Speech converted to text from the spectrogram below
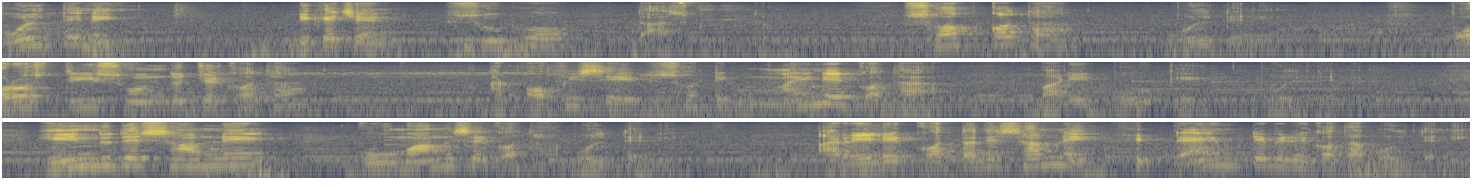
বলতে নেই। লিখেছেন শুভ দাশগুপ্ত। সব কথা বলতে নেই। পরস্ত্রীর সৌন্দর্যের কথা আর অফিসের সঠিক মাইনের কথা বাড়ির বউকে বলতে নেই। হিন্দুদের সামনে গোমাংসের কথা বলতে নেই। আর রেলের কর্তাদের সামনে টাইম টেবিলের কথা বলতে নেই।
